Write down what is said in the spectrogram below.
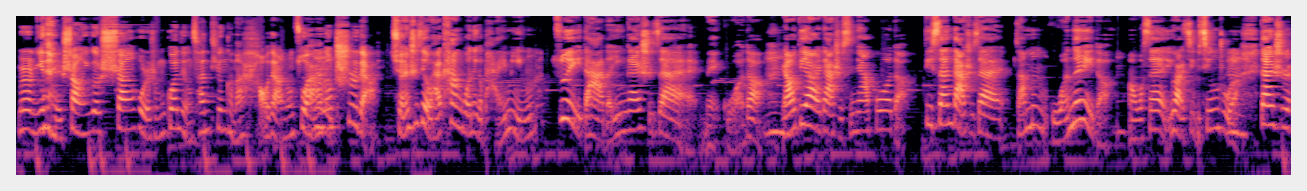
没准你得上一个山或者什么观景餐厅，可能还好点儿，能坐下还能嗯。吃点儿。全世界我还看过那个排名，最大的应该是在美国的，嗯。然后第二大是新加坡的，第三大是在咱们国内的啊，我现在有点记不清楚了。嗯但是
